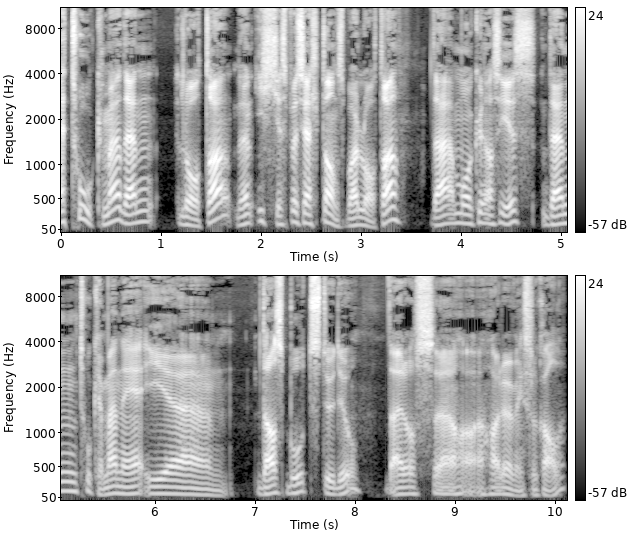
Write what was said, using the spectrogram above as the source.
jeg tok med den låta, den ikke spesielt dansbare låta, det må kunne sies, den tok jeg med ned i uh, Das Boot studio, der oss har øvingslokale.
